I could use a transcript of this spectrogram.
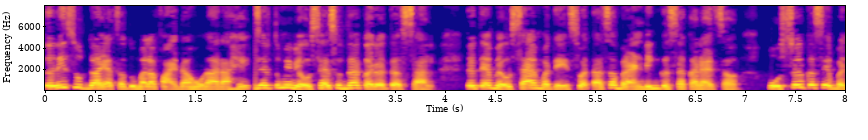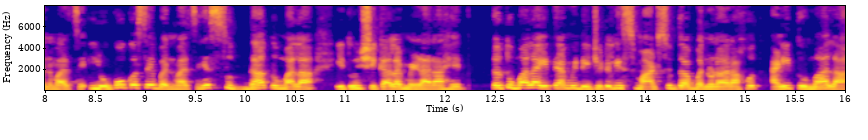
तरी सुद्धा याचा तुम्हाला फायदा होणार आहे. जर तुम्ही व्यवसाय सुद्धा करत असाल तर त्या व्यवसायामध्ये स्वतःचं ब्रँडिंग कसं करायचं पोस्टर कसे बनवायचे लोगो कसे बनवायचे हे सुद्धा तुम्हाला इथून शिकायला मिळणार आहेत तर तुम्हाला इथे आम्ही डिजिटली स्मार्ट सुद्धा बनवणार आहोत आणि तुम्हाला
